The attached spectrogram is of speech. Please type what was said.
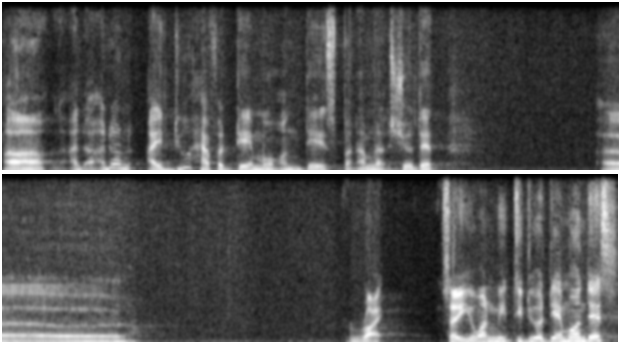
uh, I, I, don't, I do have a demo on this, but I'm not sure that, uh, right. So you want me to do a demo on this?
